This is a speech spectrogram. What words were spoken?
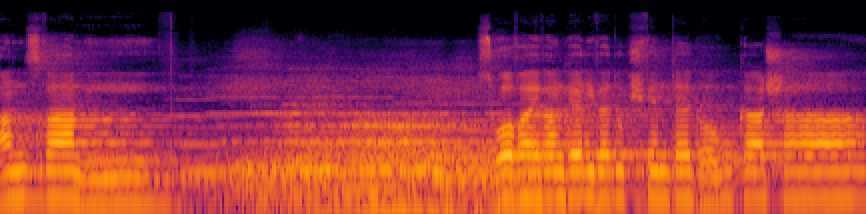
Pan z wami. Słowa Ewangelii według świętego Łukasza.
